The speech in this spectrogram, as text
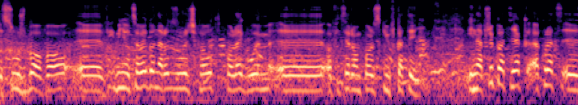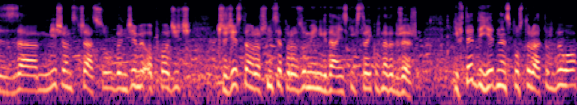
e, służbowo e, w imieniu całego narodu złożyć hołd poległym e, oficerom polskim w Katyniu. I na przykład jak akurat za miesiąc czasu będziemy obchodzić 30. rocznicę porozumień gdańskich, strajków na Wybrzeżu. I wtedy jednym z postulatów było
